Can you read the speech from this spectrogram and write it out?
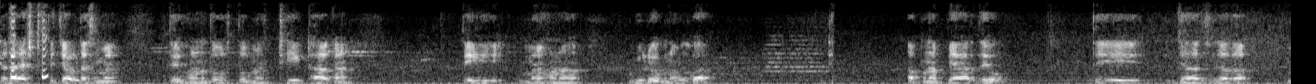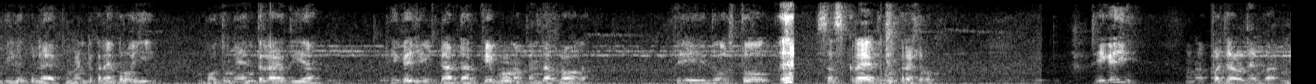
ਰੈਸਟ ਤੇ ਚੱਲਦਾ ਸੀ ਮੈਂ ਤੇ ਹੁਣ ਦੋਸਤੋ ਮੈਂ ਠੀਕ ਠਾਕ ਆ ਤੇ ਮੈਂ ਹੁਣ ਵੀਡੀਓ ਬਣਾਉਂਗਾ। ਆਪਣਾ ਪਿਆਰ ਦਿਓ ਤੇ ਜ਼ਿਆਦਾ ਤੋਂ ਜ਼ਿਆਦਾ ਵੀਡੀਓ को ਲਾਈਕ ਕਮੈਂਟ ਕਰਿਆ ਕਰੋ ਜੀ। ਬਹੁਤ ਮਿਹਨਤ ਲੱਗਦੀ ਆ। ਠੀਕ ਹੈ ਜੀ, ਡਰ ਡਰ ਕੇ ਬਣਾਉਣਾ ਪੈਂਦਾ ਵਲੌਗ ਤੇ ਦੋਸਤੋ ਸਬਸਕ੍ਰਾਈਬ ਜ਼ਰੂਰ ਕਰਿਆ ਕਰੋ। ਠੀਕ ਹੈ ਜੀ, ਹੁਣ ਆਪਾਂ ਚੱਲਦੇ ਹਾਂ ਬਾਹਰ ਨੂੰ।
